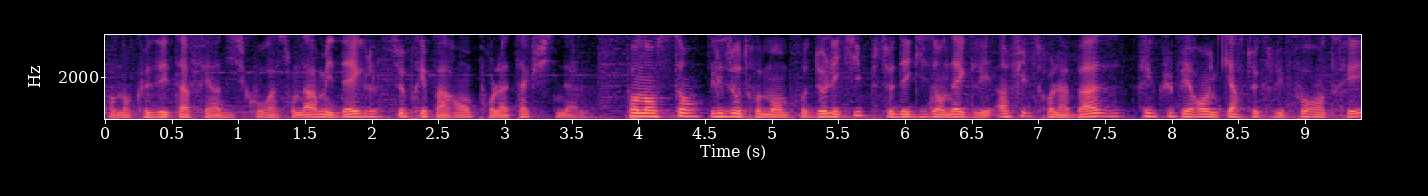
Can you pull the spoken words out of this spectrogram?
pendant que Zeta fait un discours à son armée d'aigles, se préparant pour l'attaque finale. Pendant ce temps, les autres membres de l'équipe se déguisent en aigle et infiltrent la base, récupérant une carte clé pour entrer,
